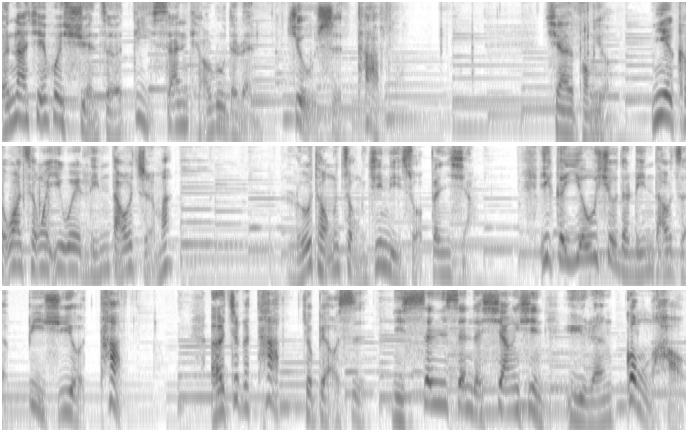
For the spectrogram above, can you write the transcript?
而那些会选择第三条路的人，就是 tough。亲爱的朋友，你也渴望成为一位领导者吗？如同总经理所分享。一个优秀的领导者必须有 tough，而这个 tough 就表示你深深的相信与人共好、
